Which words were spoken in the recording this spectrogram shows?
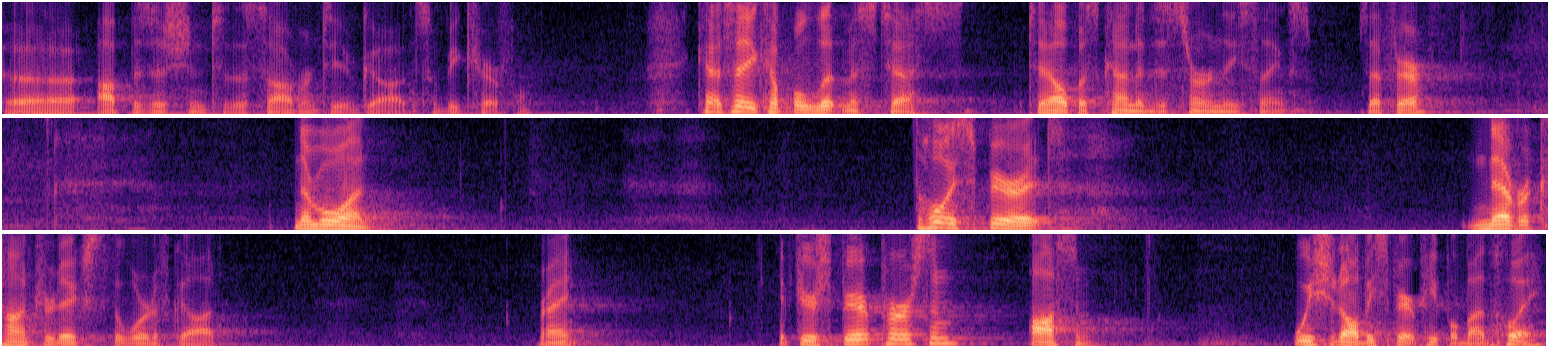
uh, opposition to the sovereignty of God. So be careful. Can I tell you a couple litmus tests to help us kind of discern these things? Is that fair? Number one, the Holy Spirit never contradicts the Word of God. Right? If you're a spirit person, Awesome. We should all be spirit people, by the way.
